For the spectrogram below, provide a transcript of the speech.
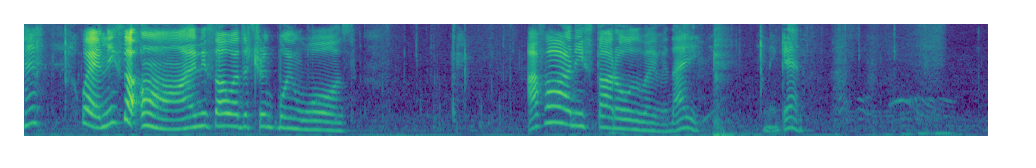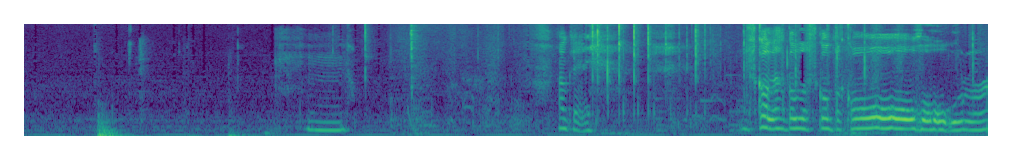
Huh? Wait, I need to, oh, I need to start where the checkpoint was. I thought I need to start all the way over there. And again. Hmm. Okay. Let's go, let's go, let's go, let's go.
